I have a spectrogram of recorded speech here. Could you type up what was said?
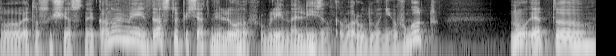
это существенная экономия. Да, 150 миллионов рублей на лизинг оборудования в год. Ну, это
